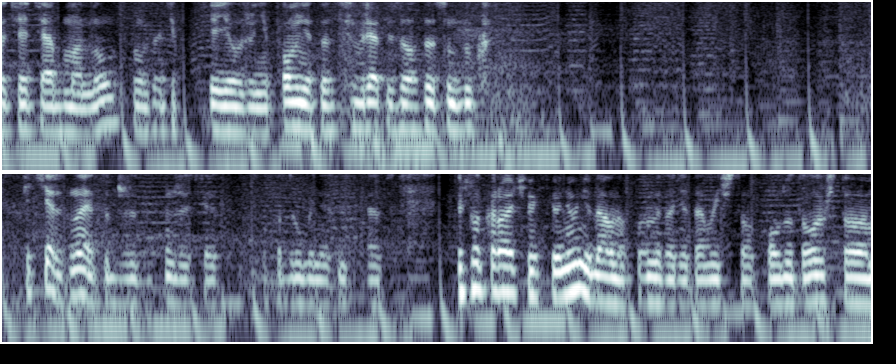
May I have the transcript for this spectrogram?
Кстати, я тебя обманул. Вот эти я уже не помню, это вряд ли золотой сундук. Фиг хер знает, тут же, тут же все подруга не отвлекается. Пришел, короче, херню недавно, комнате где-то вычитал, по поводу того, что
